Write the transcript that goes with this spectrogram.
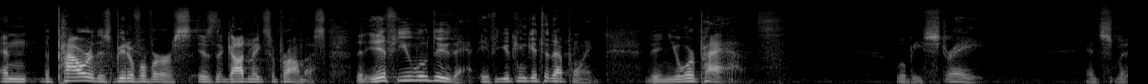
And the power of this beautiful verse is that God makes a promise that if you will do that, if you can get to that point, then your paths will be straight and smooth.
